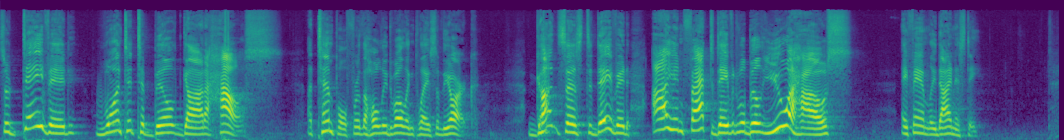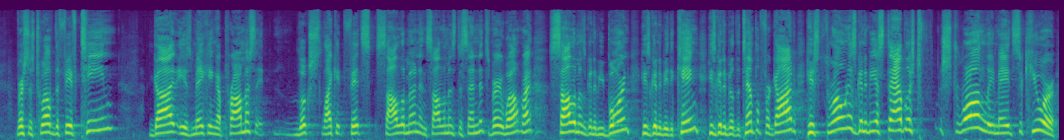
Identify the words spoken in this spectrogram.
So David wanted to build God a house, a temple for the holy dwelling place of the ark. God says to David, I, in fact, David, will build you a house, a family dynasty. Verses 12 to 15, God is making a promise. It looks like it fits Solomon and Solomon's descendants very well, right? Solomon's going to be born. He's going to be the king. He's going to build the temple for God. His throne is going to be established strongly made secure.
